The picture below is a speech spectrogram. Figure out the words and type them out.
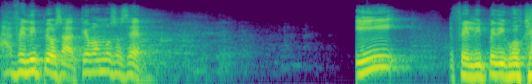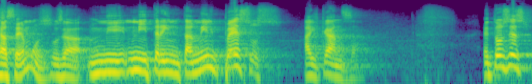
ah, Felipe, o sea, ¿qué vamos a hacer? Y Felipe dijo, ¿qué hacemos? O sea, ni, ni 30 mil pesos alcanza. Entonces,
